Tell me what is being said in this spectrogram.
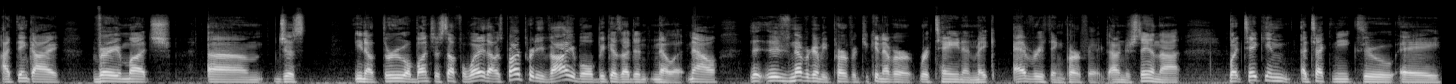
I think I very much um, just you know threw a bunch of stuff away that was probably pretty valuable because I didn't know it. Now, it's never going to be perfect. You can never retain and make everything perfect. I understand that. But taking a technique through a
